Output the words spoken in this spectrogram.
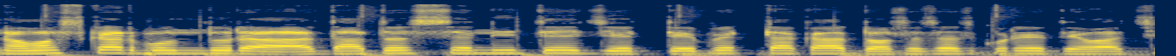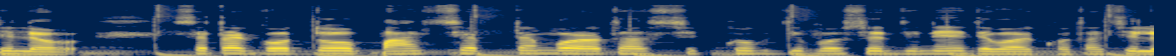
নমস্কার বন্ধুরা, দ্বাদশ শ্রেণীতে যে টেবের টাকা দশ হাজার করে দেওয়া ছিল, সেটা গত পাঁচ সেপ্টেম্বর অর্থাৎ শিক্ষক দিবসের দিনেই দেওয়ার কথা ছিল।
